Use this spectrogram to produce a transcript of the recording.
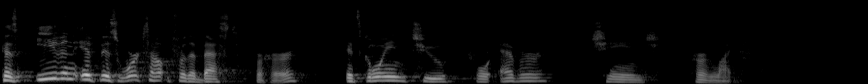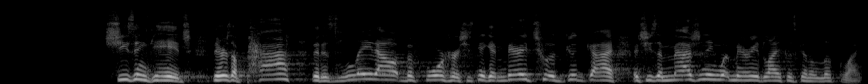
Because even if this works out for the best for her, it's going to forever change her life. She's engaged. There's a path that is laid out before her. She's going to get married to a good guy, and she's imagining what married life is going to look like.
